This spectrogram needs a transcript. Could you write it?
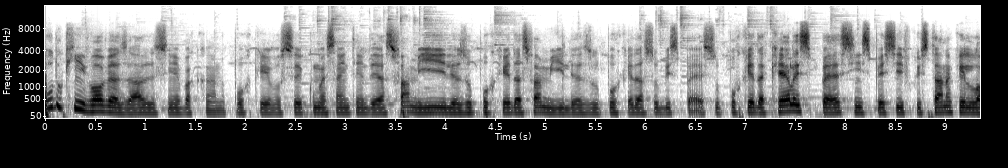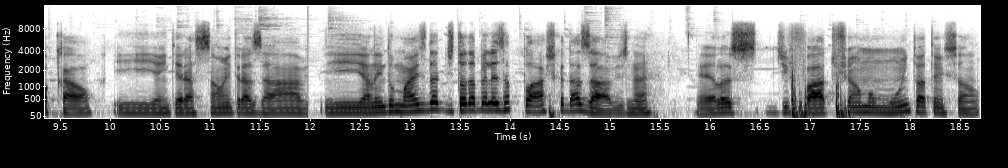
tudo que envolve as aves assim é bacana, porque você começa a entender as famílias, o porquê das famílias, o porquê da subespécie, o porquê daquela espécie em específico estar naquele local e a interação entre as aves e além do mais de toda a beleza plástica das aves, né? Elas de fato chamam muito a atenção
